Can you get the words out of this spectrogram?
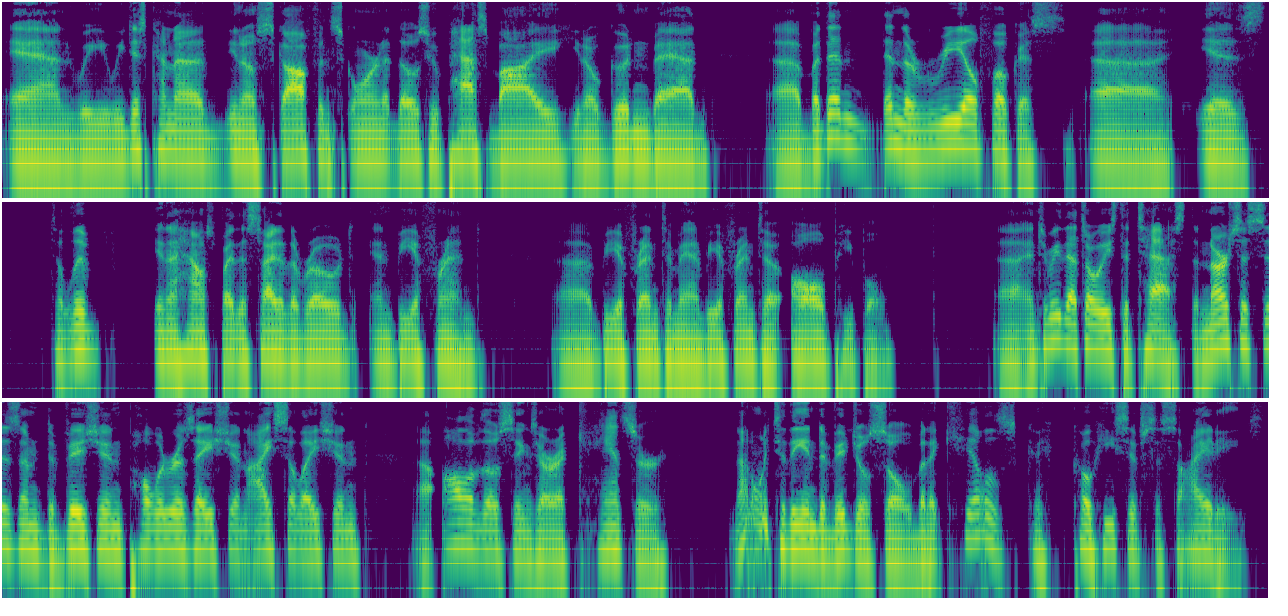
and we, we just kind of, you know, scoff and scorn at those who pass by, you know, good and bad. Uh, but then, then the real focus uh, is to live in a house by the side of the road and be a friend uh, be a friend to man, be a friend to all people. Uh, and to me, that's always the test. The narcissism, division, polarization, isolation, uh, all of those things are a cancer, not only to the individual soul, but it kills co- cohesive societies.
